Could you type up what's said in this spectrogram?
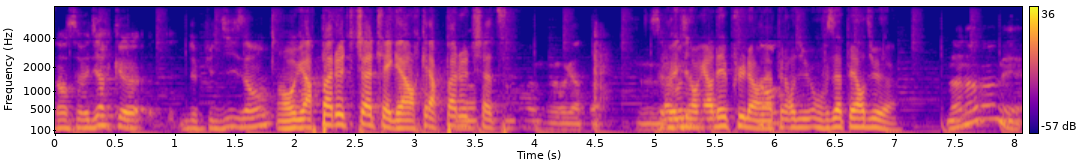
Non, ça veut dire que depuis 10 ans. On regarde pas le chat, les gars, on regarde pas le chat. je regarde pas. Ça vous ne regardez plus là, on, a perdu, on vous a perdu là. Non, non, non, mais.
